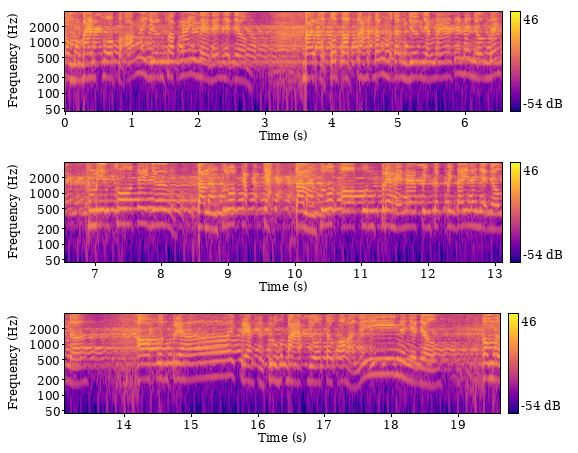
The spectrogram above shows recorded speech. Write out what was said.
កុំបានធัวព្រះអង្គឲ្យយើងសពថ្ងៃមែនទេញាតិញោមបើប្រពុតអត់ត្រាស់ដឹងមិនដឹងយើងយ៉ាងណាទេណាញោមណាគ្មានធัวទេយើងតាមស្រួលកាប់ចាក់តាមស្រួលអរគុណព្រះឯណាពេញទឹកពេញដីណាញាតិញោមណាអរគុណព្រះហើយព្រះសង្គ្រោះបាបយកទៅអស់អាលីងណាញាតិញោម កុំតែ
